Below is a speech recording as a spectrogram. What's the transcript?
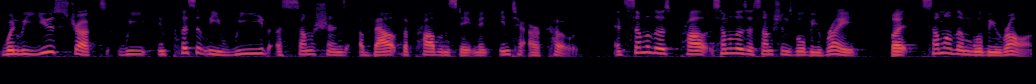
When we use structs, we implicitly weave assumptions about the problem statement into our code. And some of those, some of those assumptions will be right, but some of them will be wrong.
